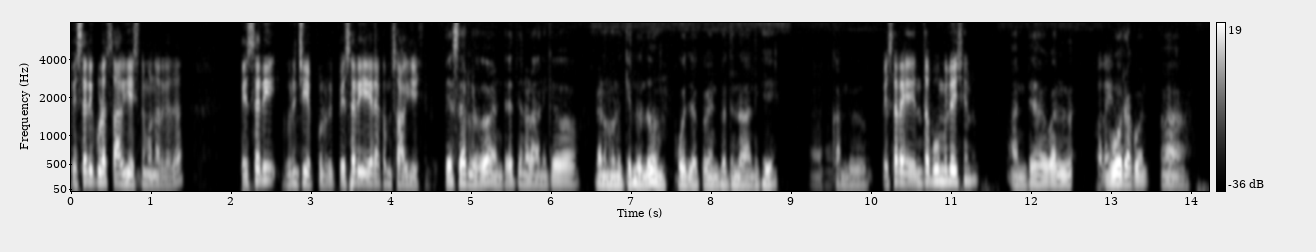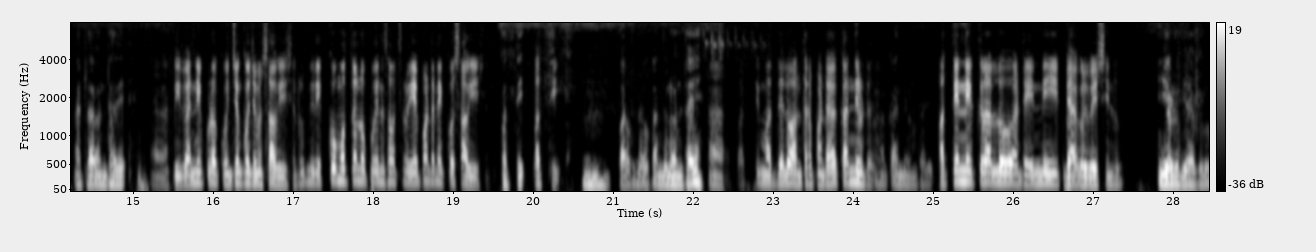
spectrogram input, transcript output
పెసరి కూడా సాగు చేసినామన్నారు కదా. పెసరి గురించి చెప్పండి పెసరి ఏ రకం సాగు చేసిండ్రు? పెసర్లు అంటే తినడానికి రెండు మూడు కిలోలు పూజకు ఇంట్లో తినడానికి కందులు. పెసర ఎంత భూమిలో వేసిండ్రు? అంటే ఒక ఊరకు ఆ, అట్లా ఉంటది. ఇవన్నీ కూడా కొంచెం కొంచెం సాగు చేసిండ్రు. మీరు ఎక్కువ మొత్తంలో పోయిన సంవత్సరం ఏ పంటను ఎక్కువ సాగు చేసిండ్రు? పత్తి. పత్తి. పత్తిలో కందులు ఉంటాయి. పత్తి మధ్యలో అంతర పంటగా కంది ఉంటుంది. కంది ఉంటది. పత్తి ఎన్ని ఎకరాల్లో అంటే ఎన్ని బ్యాగులు వేసిండ్రు? ఏడు బ్యాగులు.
